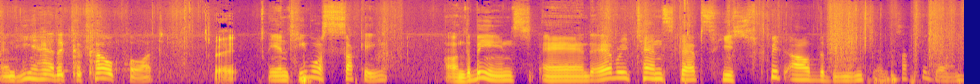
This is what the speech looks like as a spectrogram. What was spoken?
and he had a cacao pot, Right. and he was sucking on the beans, and every 10 steps he spit out the beans and sucked again.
